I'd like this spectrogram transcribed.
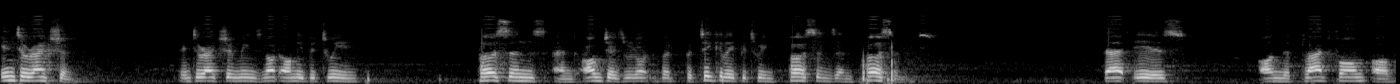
interaction. Interaction means not only between persons and objects, but particularly between persons and persons. That is on the platform of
